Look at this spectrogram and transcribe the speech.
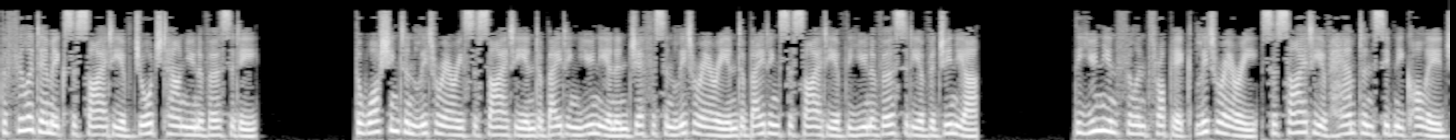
The Philodemic Society of Georgetown University The Washington Literary Society and Debating Union and Jefferson Literary and Debating Society of the University of Virginia The Union Philanthropic Literary Society of Hampden-Sydney College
